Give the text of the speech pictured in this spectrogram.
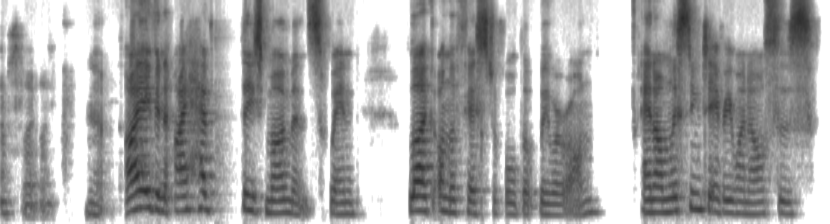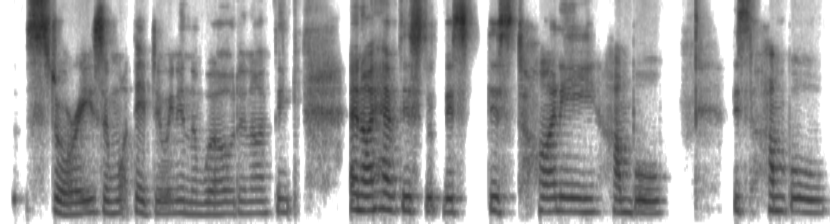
absolutely. Yeah. I even I have these moments when, like on the festival that we were on, and I'm listening to everyone else's stories and what they're doing in the world, and I think, and I have this this this tiny humble, this humble,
